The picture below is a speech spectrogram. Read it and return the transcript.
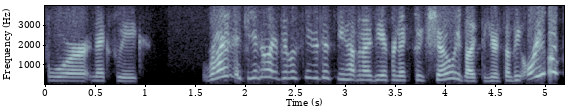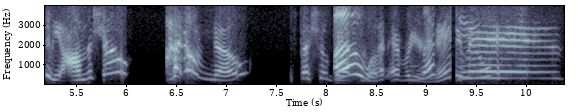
for next week. Right? If you know, if you're listening to this, and you have an idea for next week's show. We'd like to hear something, or you'd like to be on the show. I don't know. Special guest, Oh, whatever your name do- is.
